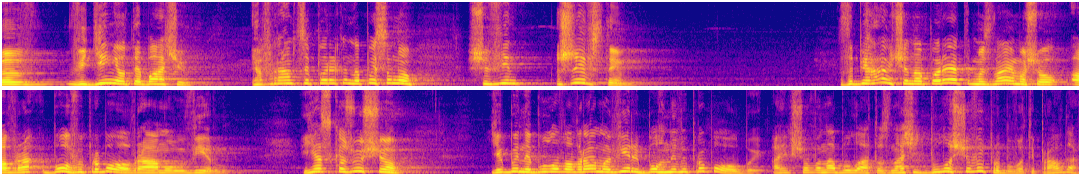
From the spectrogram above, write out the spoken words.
е, видіння те бачив. І Авраам це написано, що він жив з тим. Забігаючи наперед, ми знаємо, що Авра... Бог випробував Авраамову віру. І я скажу, що якби не було в Авраама віри, Бог не випробував би. А якщо вона була, то значить було що випробувати, правда?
